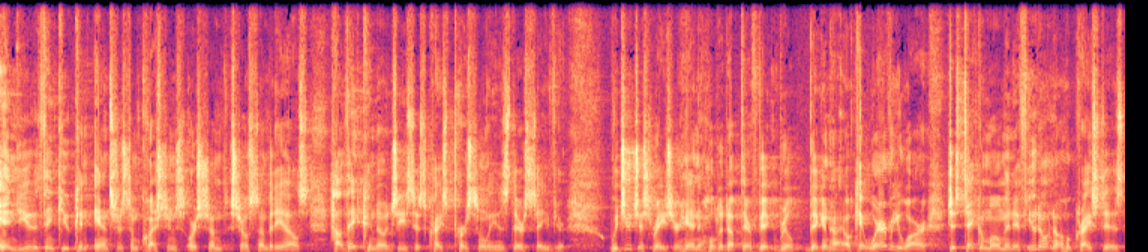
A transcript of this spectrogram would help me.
and you think you can answer some questions or show somebody else how they can know Jesus Christ personally as their Savior, would you just raise your hand and hold it up there big, real big and high? Okay, wherever you are, just take a moment. If you don't know who Christ is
